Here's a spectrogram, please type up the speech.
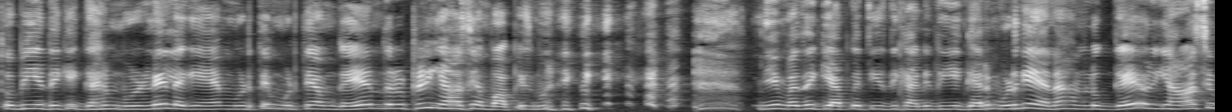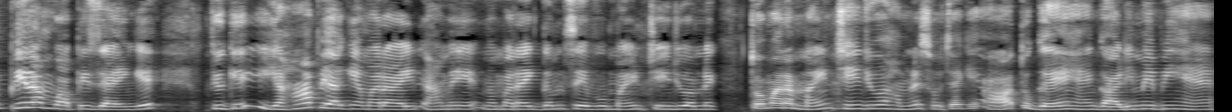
तो अभी ये देखिए, घर मुड़ने लगे हैं मुड़ते मुड़ते हम गए अंदर और फिर यहाँ से हम वापस मुड़ेंगे। ये मज़े की आपको चीज़ दिखाने दी। ये घर मुड़ गए हैं ना, हम लोग गए और यहाँ से फिर हम वापस जाएँगे, क्योंकि यहाँ पे आके हमारा हमें, हमारा एकदम से वो माइंड चेंज हुआ हमने। तो हमारा माइंड चेंज हुआ, हमने सोचा कि आ तो गए हैं, गाड़ी में भी हैं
